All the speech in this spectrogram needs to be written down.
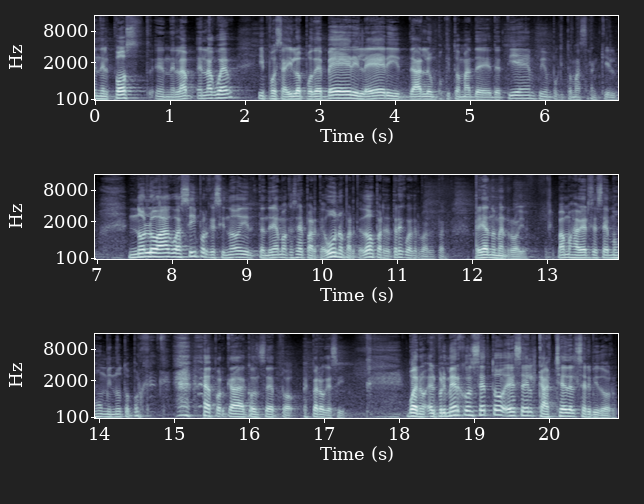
en el post, en, el, en la web, y pues ahí lo podés ver y leer y darle un poquito más de, tiempo y un poquito más tranquilo. No lo hago así porque si no tendríamos que hacer parte 1, parte 2, parte 3, 4, parte, pero, pero ya no me enrollo. Vamos a ver si hacemos un minuto por, por cada concepto. Espero que sí. Bueno, el primer concepto es el caché del servidor.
